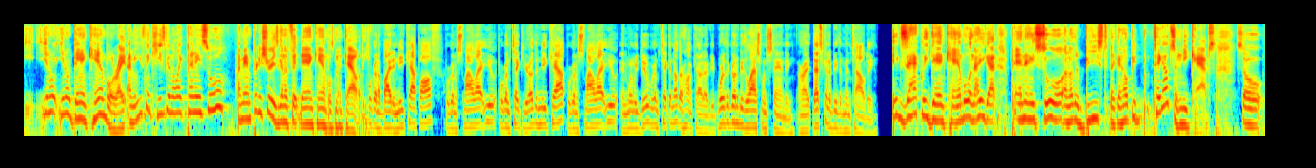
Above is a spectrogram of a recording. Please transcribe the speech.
you know, you know Dan Campbell, right? I mean, you think he's gonna like Penei Sewell? I mean, I'm pretty sure he's going to fit Dan Campbell's mentality. We're going to bite a kneecap off. We're going to smile at you. We're going to take your other kneecap. We're going to smile at you. And when we do, we're going to take another hunk out of you. We're going to be the last one standing. All right. That's going to be the mentality. Exactly, Dan Campbell. And now you got Penei Sewell, another beast that can help you take out some kneecaps. So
